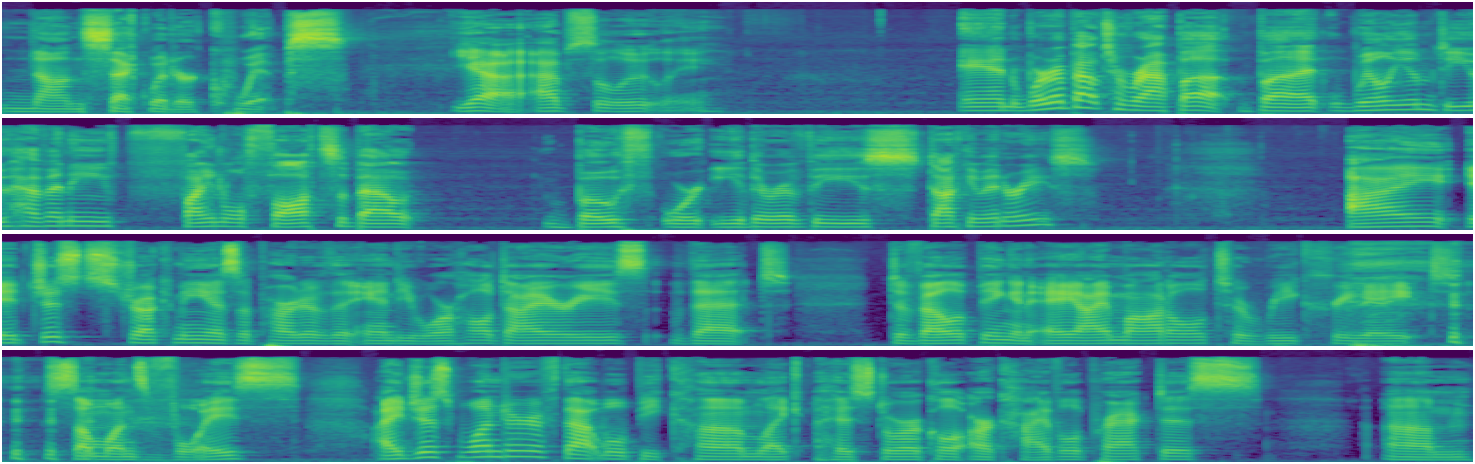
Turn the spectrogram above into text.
non sequitur quips. Yeah, absolutely. And we're about to wrap up, but William, do you have any final thoughts about both or either of these documentaries? I it just struck me as a part of the Andy Warhol diaries that developing an AI model to recreate someone's voice. I just wonder if that will become like a historical archival practice. Um,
